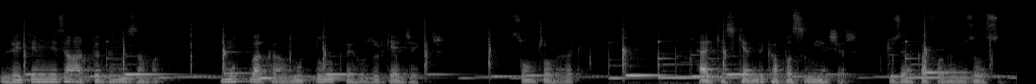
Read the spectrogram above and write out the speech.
üretiminizi arttırdığınız zaman mutlaka mutluluk ve huzur gelecektir. Sonuç olarak herkes kendi kafasını yaşar. Güzel kafalarınız olsun.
